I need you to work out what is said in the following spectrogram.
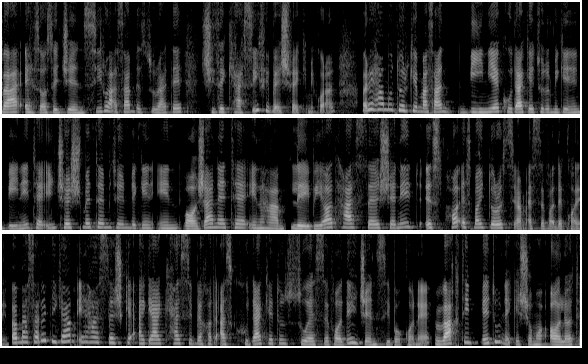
و احساس جنسی رو اصلا به صورت چیز کثیفی بهش فکر می‌کنن. ولی همونطور که مثلا بینی کودکتون رو میگین این بینیته این چشمته می‌تونین بگین این واژنته این هم لیبیات هستش. یعنی اسم ها اسمای درستی هم استفاده کنید و مسئله دیگه هم این هستش که اگر کسی بخواد از کودکتون سوء استفاده جنسی بکنه. وقتی بدونه که شما آلات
